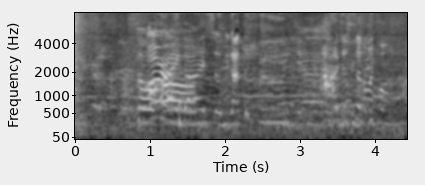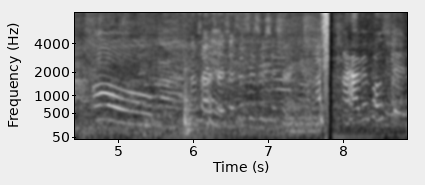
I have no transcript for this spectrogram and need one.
so, Alright, um, guys, so we got the food. Yeah. I just said on my phone. Oh, God. I'm sorry, sorry, sorry, sorry, sorry, sorry, sorry. I haven't posted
